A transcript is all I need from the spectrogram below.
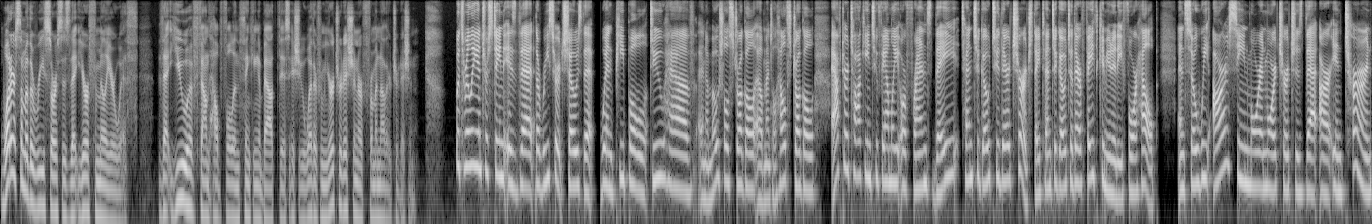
what are some of the resources that you're familiar with? That you have found helpful in thinking about this issue, whether from your tradition or from another tradition? What's really interesting is that the research shows that when people do have an emotional struggle, a mental health struggle, after talking to family or friends, they tend to go to their church. They tend to go to their faith community for help. And so we are seeing more and more churches that are in turn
